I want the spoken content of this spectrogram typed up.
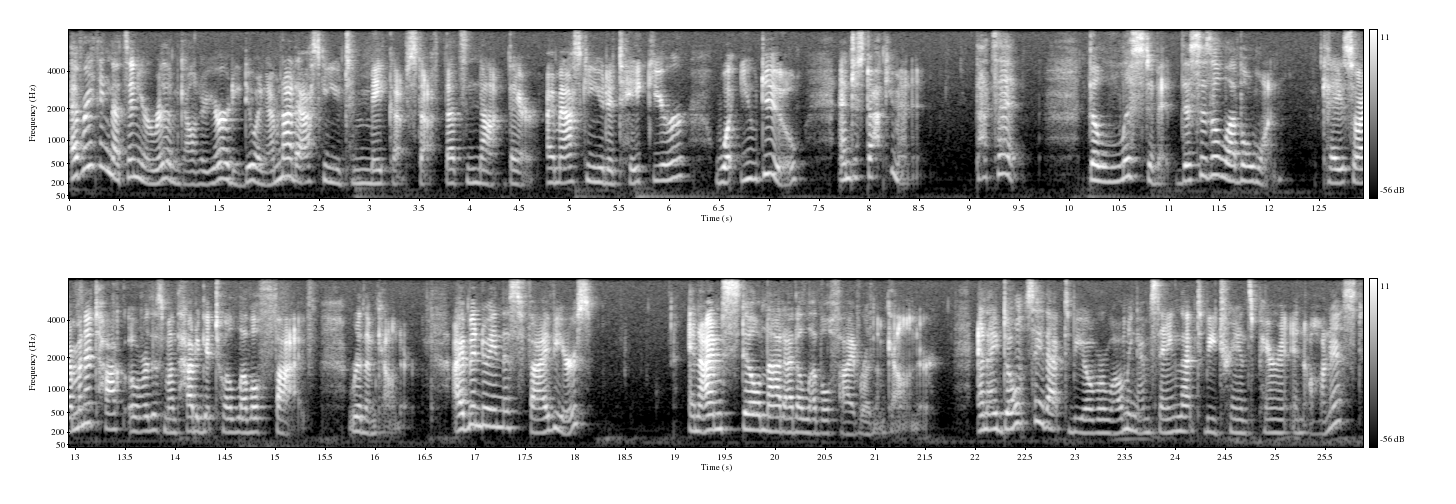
Everything that's in your rhythm calendar, you're already doing. I'm not asking you to make up stuff. That's not there. I'm asking you to take your what you do and just document it. That's it. The list of it. This is a level 1. Okay, so I'm going to talk over this month how to get to a level 5 rhythm calendar. I've been doing this 5 years and I'm still not at a level five rhythm calendar. And I don't say that to be overwhelming, I'm saying that to be transparent and honest.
